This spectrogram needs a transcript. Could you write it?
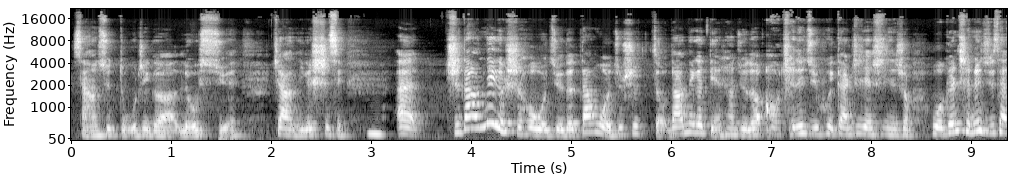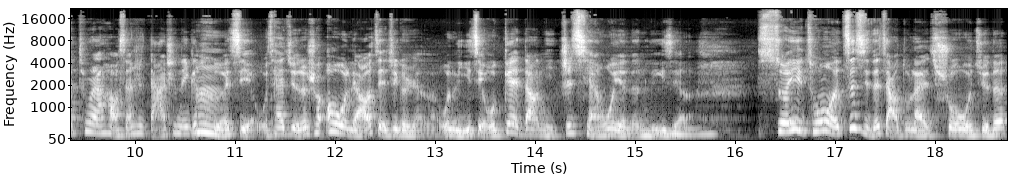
想要去读这个留学这样的一个事情，呃，直到那个时候，我觉得当我就是走到那个点上，觉得哦陈立菊会干这件事情的时候，我跟陈立菊才突然好像是达成了一个和解，我才觉得说哦我了解这个人了，我理解我 get 到你之前我也能理解了，所以从我自己的角度来说，我觉得。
